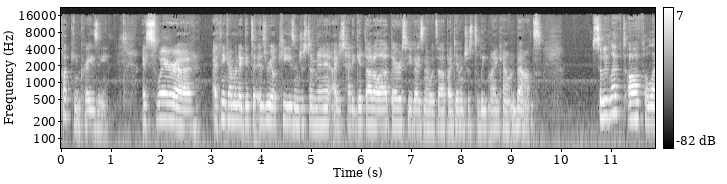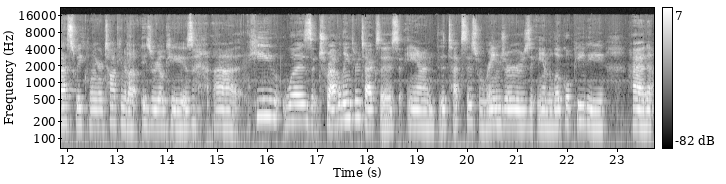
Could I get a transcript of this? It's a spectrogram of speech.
Fucking crazy. I swear, uh, I think I'm gonna get to Israel Keyes in just a minute. I just had to get that all out there so you guys know what's up. I didn't just delete my account and bounce. So we left off last week when we were talking about Israel Keyes. Uh, he was traveling through Texas, and the Texas Rangers and the local PD had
